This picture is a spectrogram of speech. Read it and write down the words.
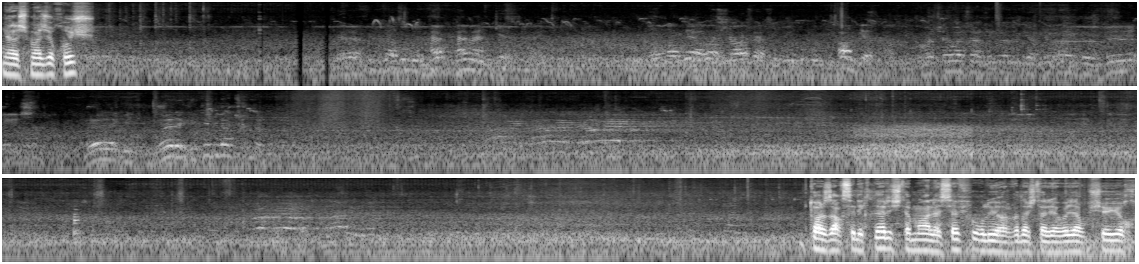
Yarışmacı kuş. Böyle gitti. Böyle gitti. Tarz aksilikler işte maalesef oluyor arkadaşlar. Yapacak bir şey yok.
